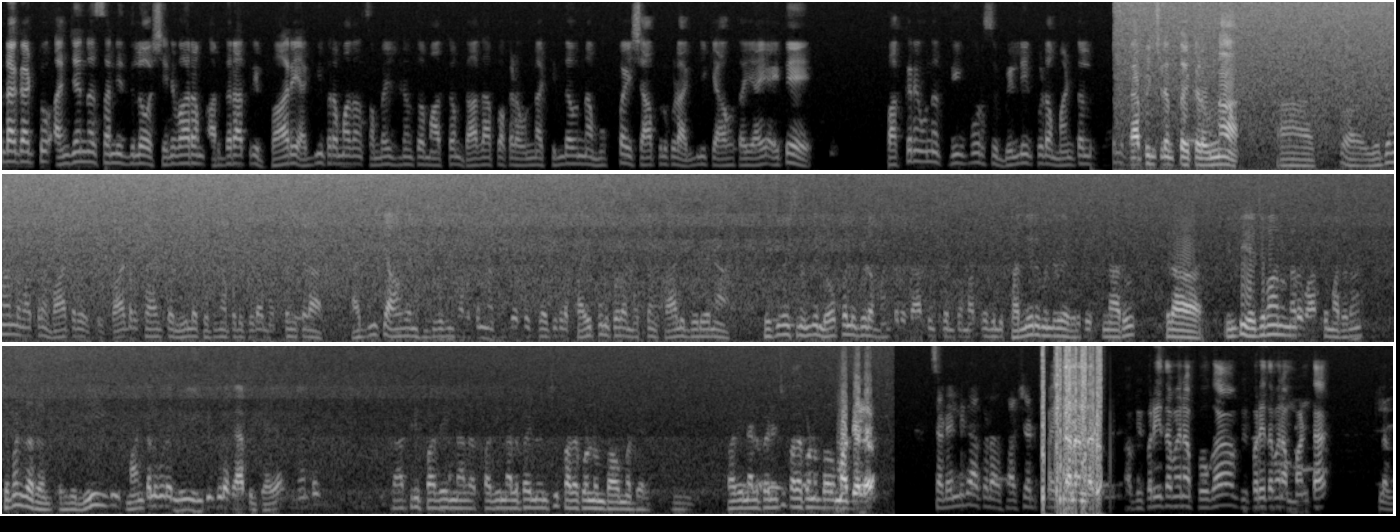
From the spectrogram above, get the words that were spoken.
కొండగట్టు అంజన్న సన్నిధిలో శనివారం అర్ధరాత్రి భారీ అగ్ని ప్రమాదం సంభవించడంతో మాత్రం దాదాపు అక్కడ ఉన్న కింద ఉన్న ముప్పై షాపులు కూడా అగ్నికి ఆహుతయ్యాయి. అయితే పక్కనే ఉన్న త్రీ ఫోర్స్ బిల్డింగ్ కూడా మంటలు వ్యాపించడంతో ఇక్కడ ఉన్న యజమానులు మాత్రం వాటర్ వాటర్ సాయంతో నీళ్ళు కొట్టినప్పటికీ కూడా మొత్తం ఇక్కడ అగ్నికి ఆహుతైన సిచ్యువేషన్ కాబట్టి మన సిచ్యువేషన్ ఇక్కడ పైపులు కూడా మొత్తం కాలి బూడిన సిచ్యువేషన్ ఉంది. లోపల కూడా మంటలు వ్యాపించడంతో మాత్రం వీళ్ళు కన్నీరు మందిగా వెలిపిస్తున్నారు. ఇక్కడ ఇంటి యజమానులు ఉన్నారు. వారితో మాట్లాడడం చెప్పండి సార్ మీ ఇంటి మంటలు కూడా మీ ఇంటికి కూడా వ్యాపించాయా? ఏంటంటే రాత్రి పది నల పది నలభై నుంచి పదకొండు బావు మధ్యలో. పది నలభై నుంచి పదకొండు బావు మధ్యలో. సడన్గా అక్కడ అయిందని అన్నారు. విపరీతమైన పొగ విపరీతమైన మంట ఇట్లా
